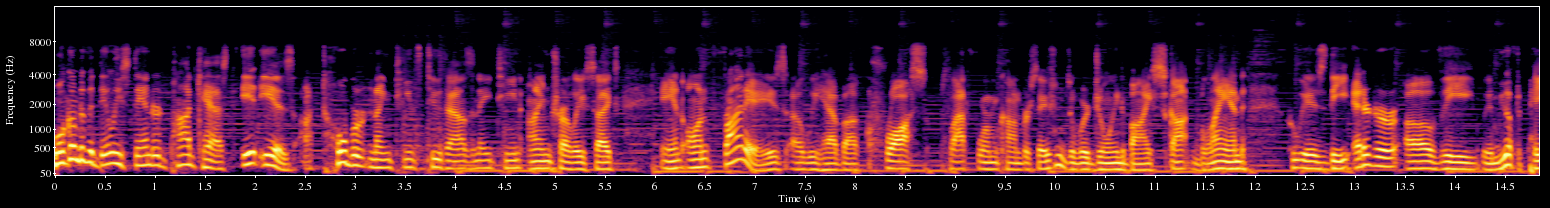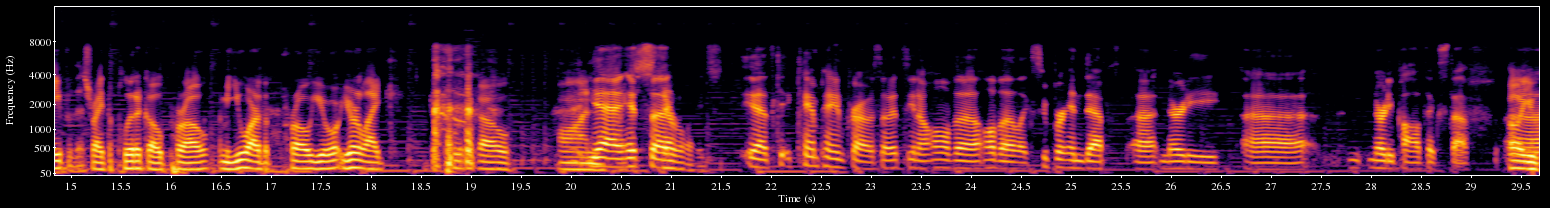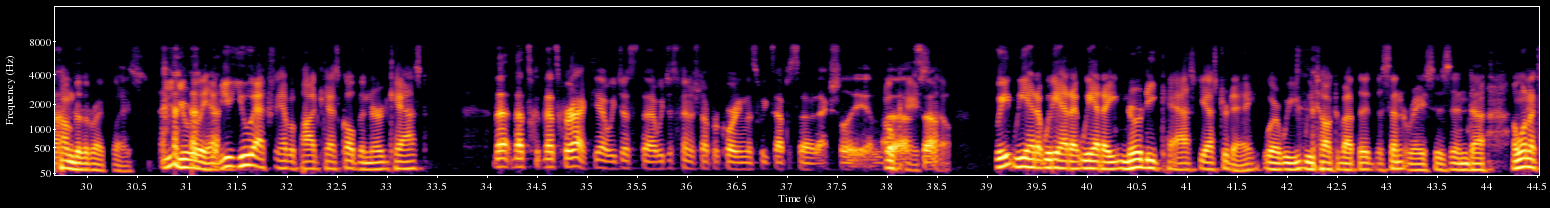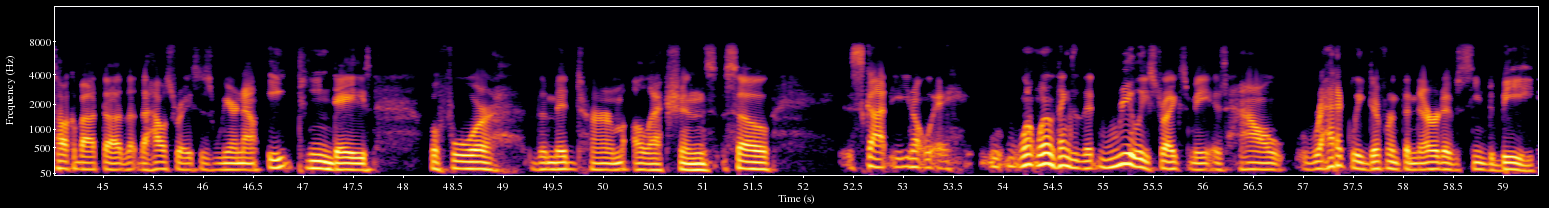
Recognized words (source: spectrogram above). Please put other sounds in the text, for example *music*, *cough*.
Welcome to the Daily Standard Podcast. It is October 19th, 2018. I'm Charlie Sykes. And on Fridays, uh, we have uh, cross platform conversations, and we're joined by Scott Bland, who is the editor of the. I mean, you have to pay for this, right? The Politico Pro. I mean, you are the pro. You're, you're like the Politico *laughs* on yeah, it's uh, steroids. yeah, it's campaign pro. So it's you know all the all the like super in depth, uh, nerdy uh, nerdy politics stuff. Oh, you've uh, come to the right place. You, you really have. You you actually have a podcast called the Nerdcast. *laughs* That that's that's correct. Yeah, we just uh, we just finished up recording this week's episode actually, and uh, okay, so. so. We, we had a, we had a, we had a nerdy cast yesterday where we, we talked about the, the Senate races and uh, I want to talk about uh, the, the House races. We are now 18 days before the midterm elections. So Scott, you know, eh, one, one of the things that really strikes me is how radically different the narratives seem to be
